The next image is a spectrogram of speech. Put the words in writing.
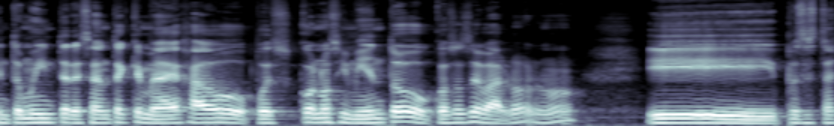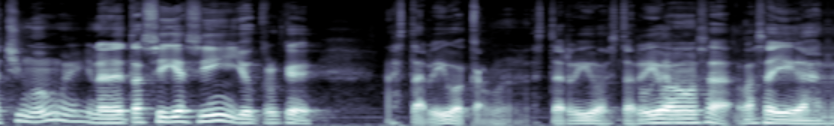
gente muy interesante que me ha dejado, pues, conocimiento o cosas de valor, ¿no? Y pues está chingón, güey. Y la neta sigue así y yo creo que hasta arriba, cabrón. Hasta arriba, hasta arriba vamos a, vas a llegar.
